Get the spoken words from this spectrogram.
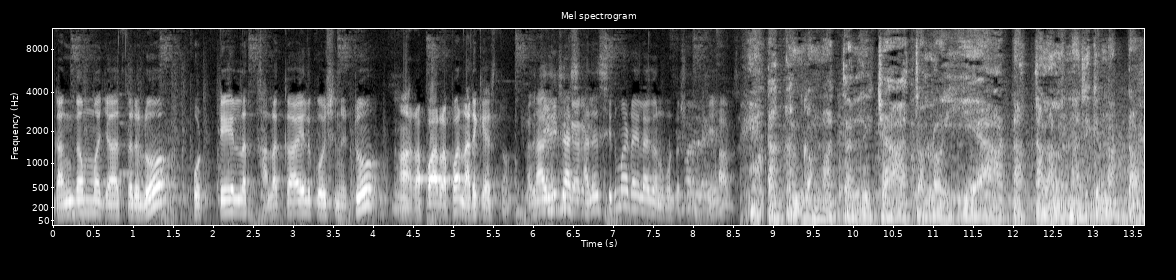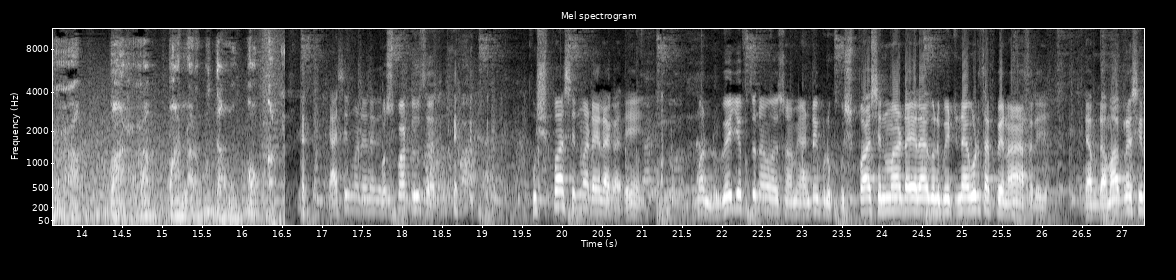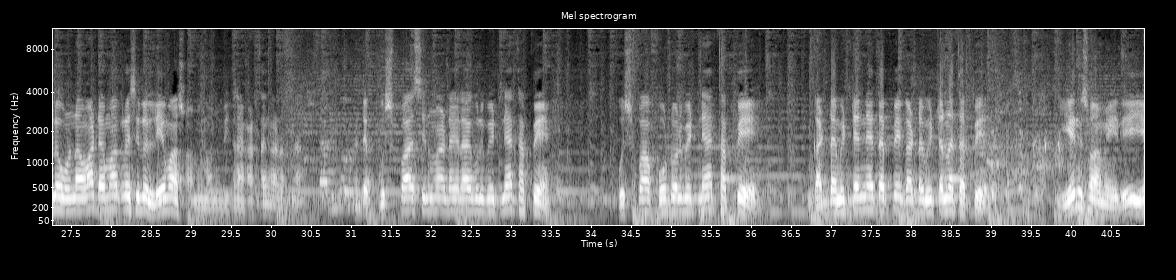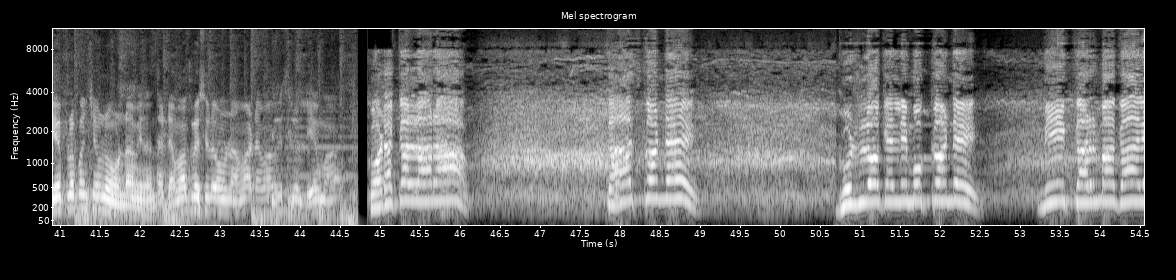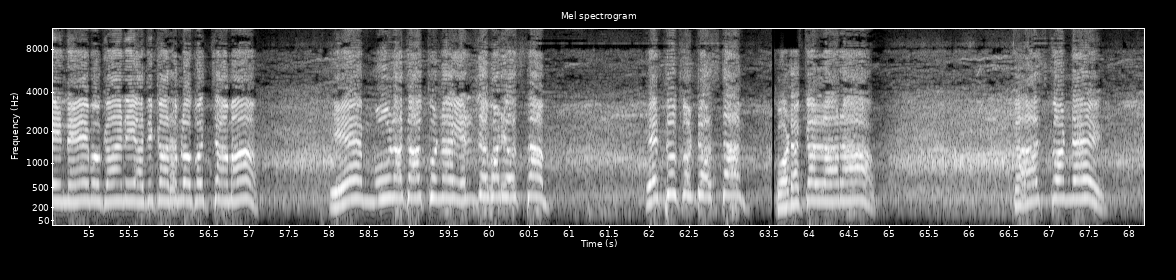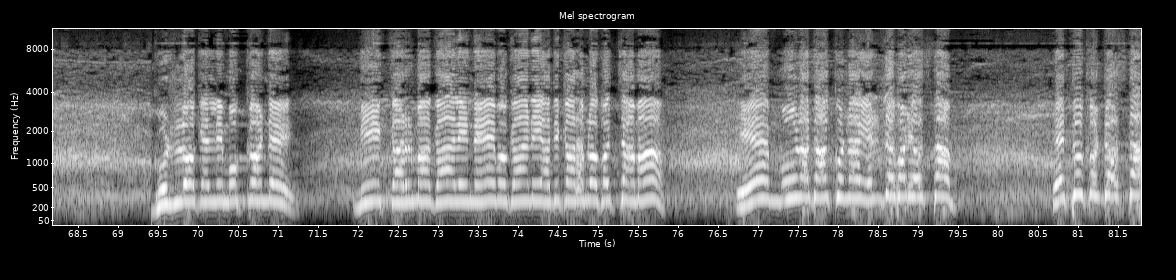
గంగమ్మ జాతరలో పొట్టేళ్ళ తలకాయలు కోసినట్టు ఆ, రపా రపా నరికేస్తాం. అదే సినిమా డైలాగ్ అనుకుంటా చూడండి గంగమ్మ తల్లి జాతరలో ఏట తలలు నరికినట్టు నరుకుతాం yeah cinema dialogue? Pushpa two sir. Pushpa cinema dialogue అది? మరి నువ్వే చెప్తున్నావు స్వామి అంటే ఇప్పుడు పుష్ప సినిమా డైలాగులు పెట్టినా కూడా తప్పేనా అసలు? డెమోక్రసీలో ఉన్నామా డెమోక్రసీలో లేమా స్వామి? మనం ఇది నాకు అర్థం కాదన్నా అంటే పుష్ప సినిమా డైలాగులు పెట్టినా తప్పే. పుష్ప ఫోటోలు పెట్టినా తప్పే. గడ్డమిట్టనే తప్పే గడ్డ మిట్టనే తప్పే. ఏంది స్వామి ఇది? ఏ ప్రపంచంలో ఉన్నాం ఇదంతా? డెమోక్రసీలో ఉన్నామా? డెమోక్రసీలో లేమా? కొడకల్లారా? కాసుకోండి. గుడ్లోకి వెళ్ళి ముక్కోండి. మీ కర్మ గాలి నేము గాని అధికారంలోకి వచ్చామా? ఏ మూడ దాక్కున్నా ఎండబడి వస్తాం. ఎత్తుకుంటూ వస్తాం. కొడకల్లారా? కాసుకోండి. గుడ్లోకి వెళ్ళి ముక్కోండి. మీ కర్మ గాలి నేము గాని అధికారంలోకి వచ్చామా? ఏ మూడ దాక్కున్నా ఎండబడి వస్తాం. ఎత్తుకుంటూ వస్తాం.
